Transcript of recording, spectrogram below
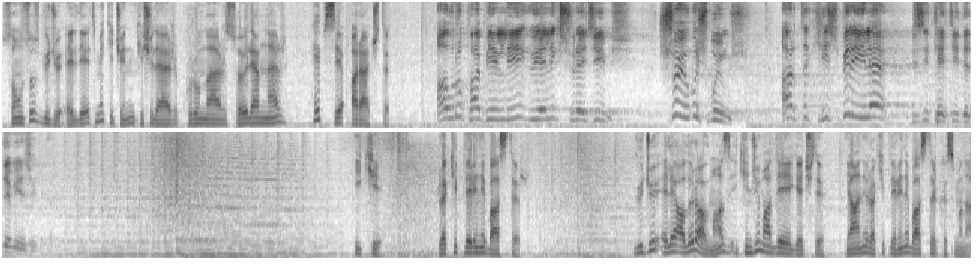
Sonsuz gücü elde etmek için kişiler, kurumlar, söylemler hepsi araçtı. Avrupa Birliği üyelik süreciymiş. Şuymuş buymuş. Artık hiçbiriyle bizi tehdit edemeyecekler. 2. Rakiplerini bastır. Gücü ele alır almaz ikinci maddeye geçti. Yani rakiplerini bastır kısmına.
